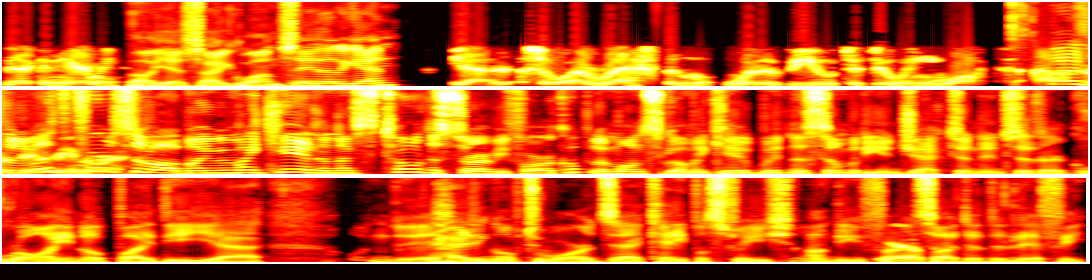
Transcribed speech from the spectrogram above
Yeah, can you hear me? Oh, yeah, sorry. Go on, say that again. Yeah, so arrest them with a view to doing what? After well, first arrested? of all, my, my kid, and I've told the story before. A couple of months ago, my kid witnessed somebody injecting into their groin up by the uh, heading up towards uh, Capel Street on the far yep. side of the Liffey.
